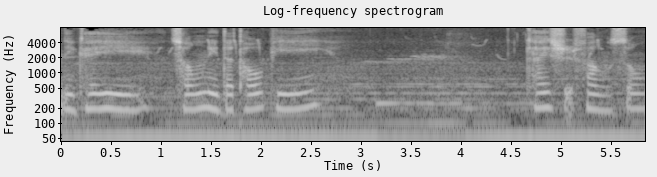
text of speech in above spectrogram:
你可以从你的头皮开始放松。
